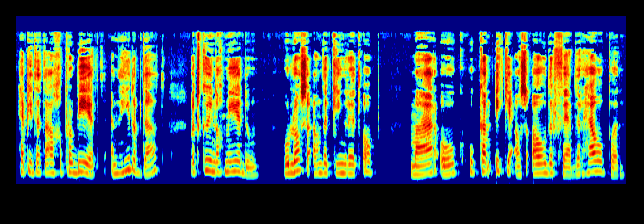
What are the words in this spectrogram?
heb je dat al geprobeerd en hielp dat? Wat kun je nog meer doen? Hoe lossen andere kinderen het op? Maar ook, hoe kan ik je als ouder verder helpen?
